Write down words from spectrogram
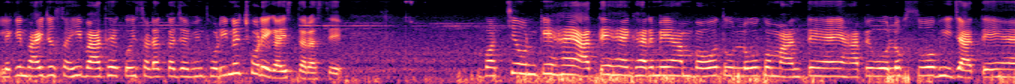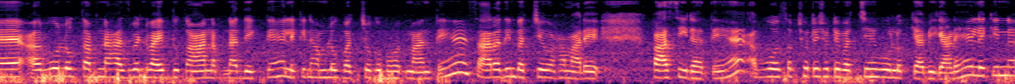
लेकिन भाई, जो सही बात है, कोई सड़क का ज़मीन थोड़ी ना छोड़ेगा इस तरह से। बच्चे उनके हैं, आते हैं घर में, हम बहुत उन लोगों को मानते हैं। यहाँ पे वो लोग सो भी जाते हैं और वो लोग तो अपना हस्बैंड वाइफ दुकान अपना देखते हैं, लेकिन हम लोग बच्चों को बहुत मानते हैं। सारा दिन बच्चे हमारे पास ही रहते हैं। अब वो सब छोटे छोटे बच्चे हैं, वो लोग क्या बिगाड़े हैं, लेकिन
